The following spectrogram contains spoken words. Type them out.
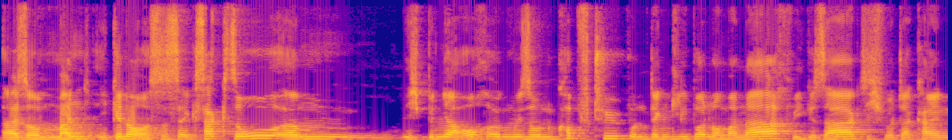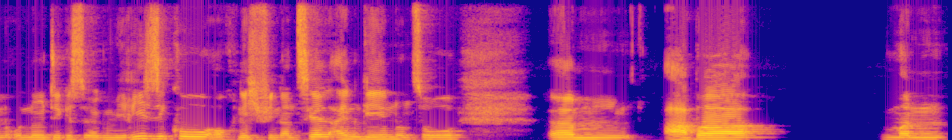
Also man, genau, es ist exakt so. Ähm, ich bin ja auch irgendwie so ein Kopftyp und denke lieber nochmal nach. Wie gesagt, ich würde da kein unnötiges irgendwie Risiko, auch nicht finanziell eingehen und so. Ähm, aber man,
